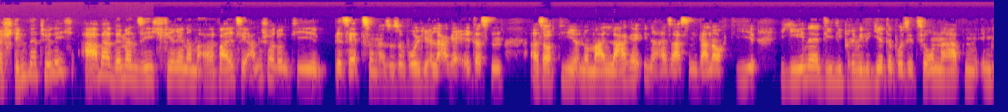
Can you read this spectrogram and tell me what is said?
Das stimmt natürlich, aber wenn man sich Ferien am Waldsee anschaut und die Besetzung, also sowohl die Lagerältesten als auch die normalen Lagerinsassen, dann auch die jene, die die privilegierte Position hatten, im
